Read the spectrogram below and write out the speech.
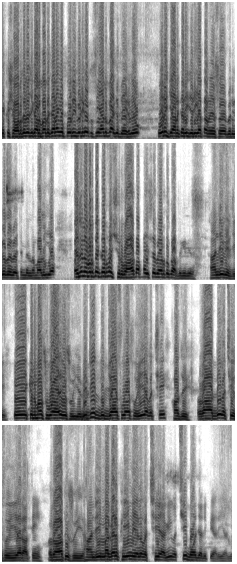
ਇੱਕ ਸ਼ਾਰਟ ਦੇ ਵਿੱਚ ਗੱਲਬਾਤ ਕਰਾਂਗੇ, ਪੂਰੀ ਵੀਡੀਓ ਤੁਸੀਂ ਐਂਡ ਤੱਕ ਦੇਖ ਲਿਓ। ਪੂਰੀ ਜਾਣਕਾਰੀ ਜਿਹੜੀ ਆ ਤੁਹਾਨੂੰ ਇਸ ਵੀਡੀਓ ਦੇ ਵਿੱਚ ਮਿਲਣ ਵਾਲੀ ਆ। ਪਹਿਲੇ ਨੰਬਰ ਤੇ ਕਰਨ ਸ਼ੁਰੂਆਤ ਆਪਾਂ ਇਸੇ ਬੈਡ ਤੋਂ ਕਰ ਲਈਏ ਵੀਰ। ਹਾਂਜੀ ਵੀਰ ਜੀ। ਤੇ ਕਿੰਨਵਾਂ ਸੂਆ ਇਹ ਸੂਈ ਹੈ ਵੀਰ ਜੀ ਦੂਜਾ ਸੂਆ ਸੂਈ ਆ ਵੱਛੀ। ਹਾਂਜੀ। ਰਾਤ ਦੀ ਵੱਛੀ ਸੂਈ ਆ ਰਾਤੀ। ਰਾਤ ਹੀ ਸੂਈ ਆ। ਹਾਂਜੀ ਮਗਰ ਫੀਮੇਲ ਵੱਛੀ ਹੈਗੀ ਵੱਛੀ ਬਹੁਤ ਜ਼ਿਆਦਾ ਪਿਆਰੀ ਹੈਗੀ।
